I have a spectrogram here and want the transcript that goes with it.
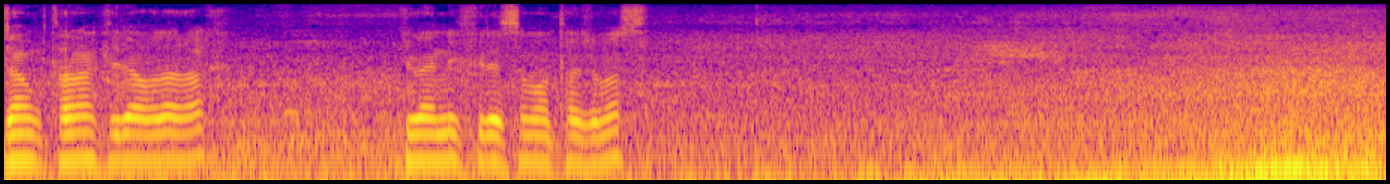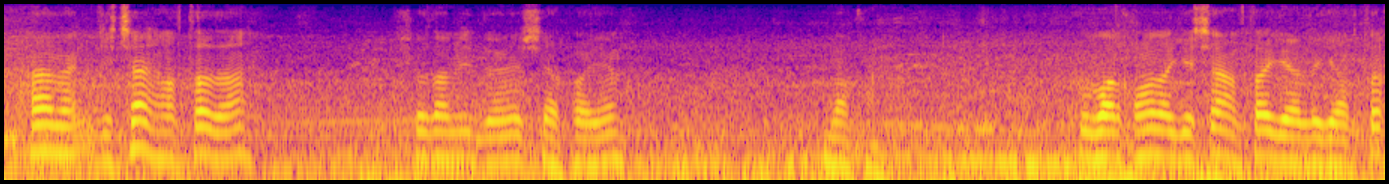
Can kurtaran file olarak güvenlik filesi montajımız. Hemen geçen hafta da şuradan bir dönüş yapayım. Bakın. Bu balkona da geçen hafta geldik yaptık.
